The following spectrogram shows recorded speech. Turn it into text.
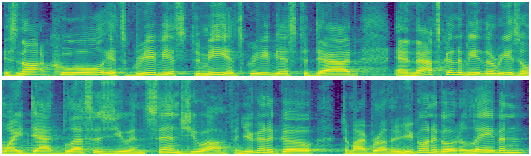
is not cool. It's grievous to me. It's grievous to Dad, and that's going to be the reason why Dad blesses you and sends you off. And you're going to go to my brother. You're going to go to Laban,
